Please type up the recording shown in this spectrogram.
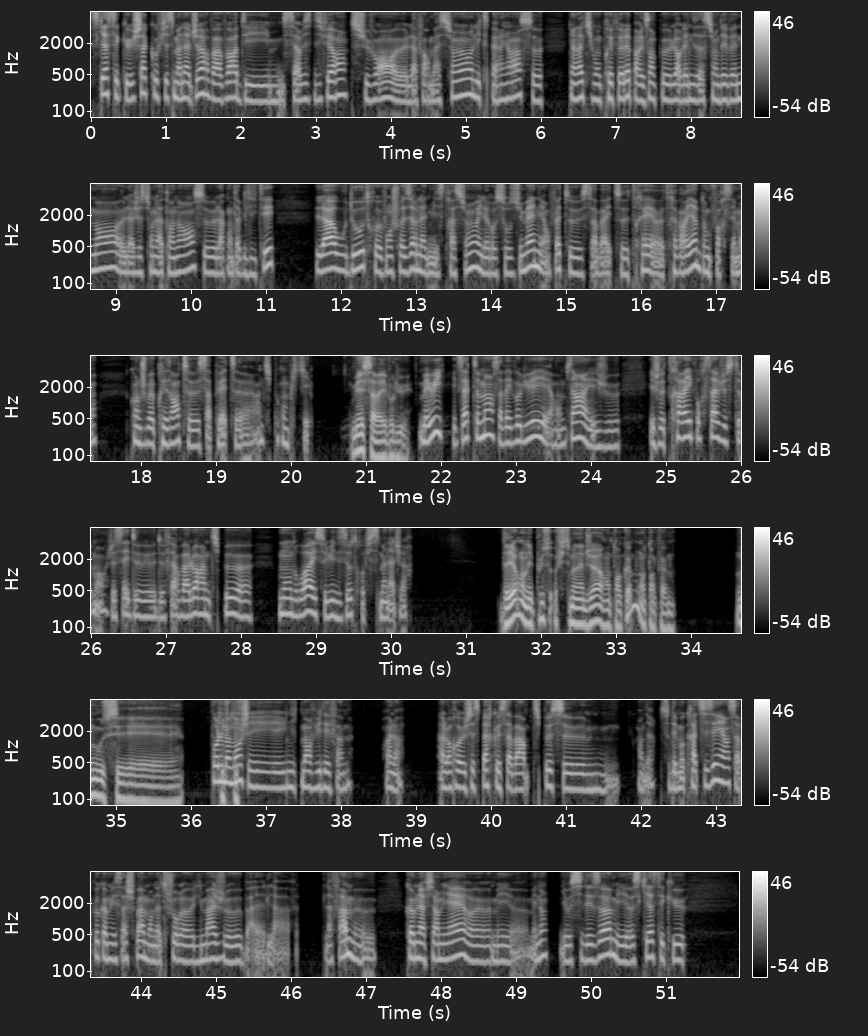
Ce qu'il y a, c'est que chaque office manager va avoir des mmh, services différents suivant la formation, l'expérience, il y en a qui vont préférer, par exemple, l'organisation d'événements, euh, la gestion de la tendance, euh, la comptabilité, là où d'autres vont choisir l'administration et les ressources humaines. Et en fait, euh, ça va être très, très variable. Donc forcément, quand je me présente, ça peut être un petit peu compliqué. Mais ça va évoluer. Mais oui, exactement, ça va évoluer en bien et je, et je travaille pour ça justement. J'essaie de, de, faire valoir un petit peu mon droit et celui des autres office managers. D'ailleurs, on est plus office manager en tant qu'homme ou en tant que femme? Ou c'est pour le moment, j'ai uniquement vu des femmes. Voilà. Alors j'espère que ça va un petit peu se, dire, se démocratiser. Hein. C'est un peu comme les sages-femmes. On a toujours l'image bah, de, la, femme comme l'infirmière, mais, mais non, il y a aussi des hommes. Et ce qu'il y a, c'est que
